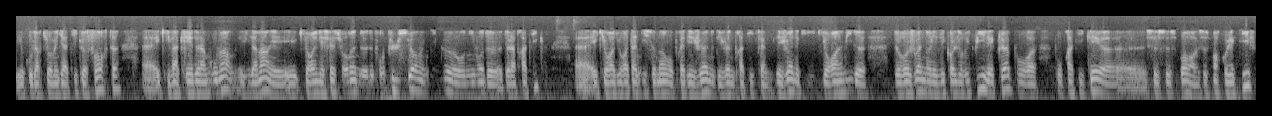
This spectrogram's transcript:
une couverture médiatique forte euh, qui va créer de l'engouement évidemment et, qui aura un effet sûrement de, de, propulsion un petit peu au niveau de, de la pratique euh, et qui aura du retentissement auprès des jeunes, des jeunes pratiques, enfin, des jeunes qui, qui, auront envie de, de rejoindre les écoles de rugby, les clubs pour pour pratiquer euh, ce, ce, sport, ce sport collectif.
